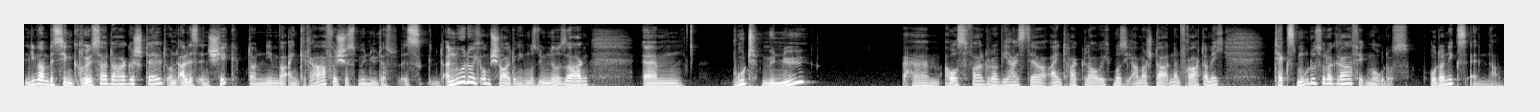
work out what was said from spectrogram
lieber ein bisschen größer dargestellt und alles in schick. Dann nehmen wir ein grafisches Menü. Das ist nur durch Umschaltung. Ich muss ihm nur sagen, ähm, Boot-Menü, ähm, Auswahl oder wie heißt der Eintrag, glaube ich, muss ich einmal starten. Dann fragt er mich, Textmodus oder Grafikmodus oder nichts ändern.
